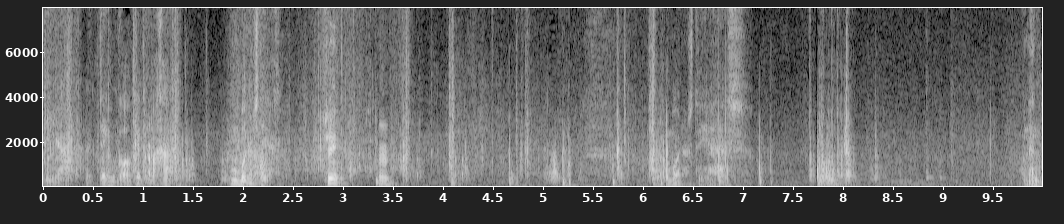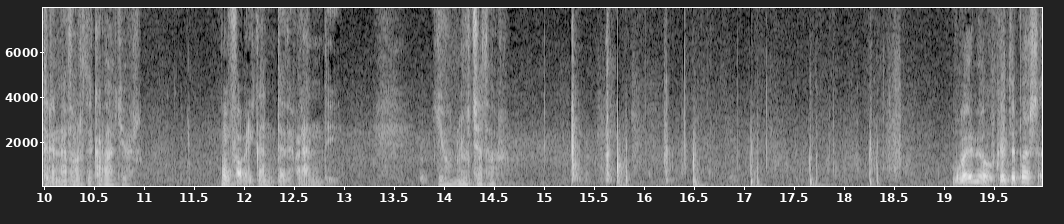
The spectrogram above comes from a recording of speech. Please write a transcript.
día. Tengo que trabajar. Buenos días. Sí. Buenos días. Un entrenador de caballos, un fabricante de brandy y un luchador. Bueno, ¿qué te pasa?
